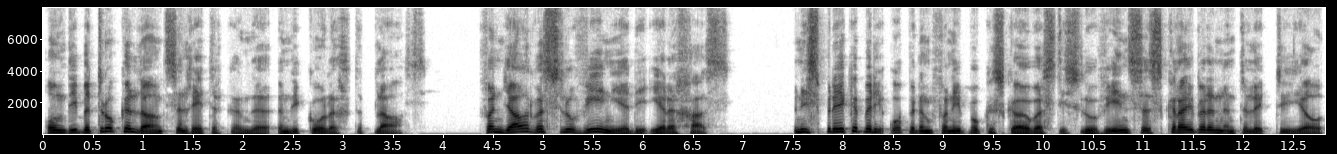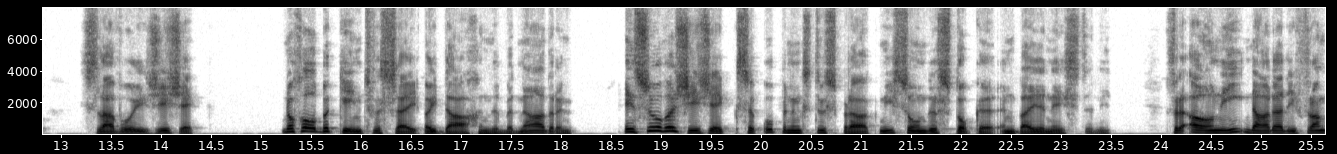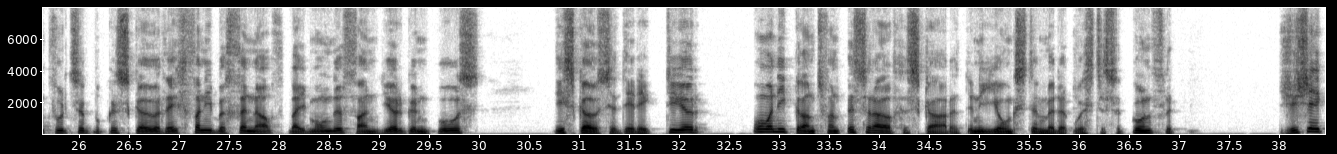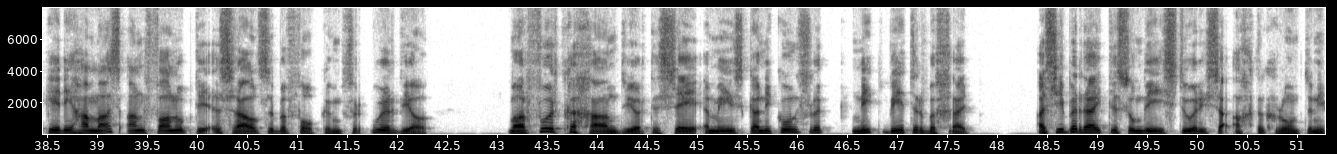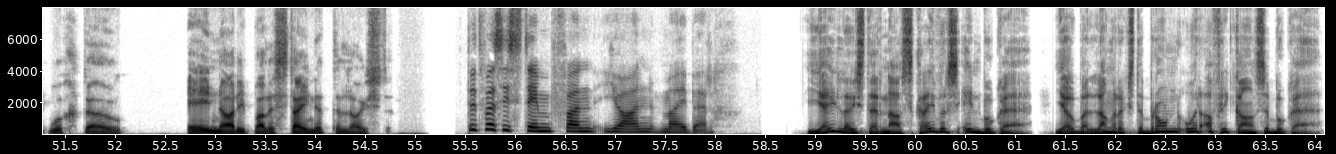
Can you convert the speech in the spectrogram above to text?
om die betrokke land se letterkunde in die kollig te plaas. Vanjaar was Slovenië die eregas. In die spreke by die opening van die boekeskou was die Sloveense skrywer en intellektueel Slavoj Žižek, nogal bekend vir sy uitdagende benadering. En so was Zizek se openingstoespraak nie sonder stokke in baie neste nie. veral nie nadat die Frankfurtse boekeskou reg van die begin af by monde van Jürgen Boos, die skou se direkteur, om aan die kant van Israel geskaar het in die jongste Midde-Ooste se konflik. Zizek het die Hamas-aanval op die Israeliese bevolking veroordeel, maar voortgegaan deur te sê 'n mens kan die konflik net beter begryp as jy bereid is om die historiese agtergrond in die oog te hou en na die Palestynë te luister. Dit was die stem van Johan Meiberg. Jy luister na skrywers en boeke, jou belangrikste bron oor Afrikaanse boeke.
